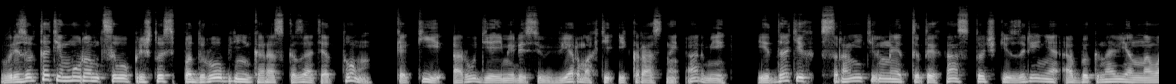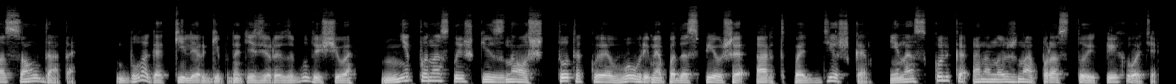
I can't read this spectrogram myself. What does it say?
В результате Муромцеву пришлось подробненько рассказать о том, какие орудия имелись в вермахте и Красной армии, и дать их сравнительные ТТХ с точки зрения обыкновенного солдата. Благо киллер-гипнотизер из будущего не понаслышке знал, что такое вовремя подоспевшая артподдержка и насколько она нужна простой пехоте.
